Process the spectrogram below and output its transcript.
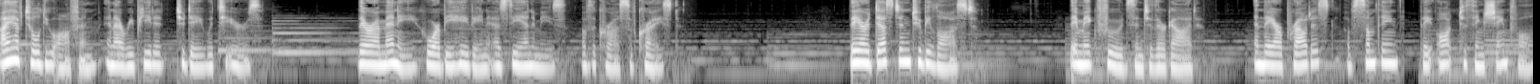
I have told you often, and I repeat it today with tears. There are many who are behaving as the enemies of the cross of Christ. They are destined to be lost. They make foods into their God, and they are proudest of something they ought to think shameful.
